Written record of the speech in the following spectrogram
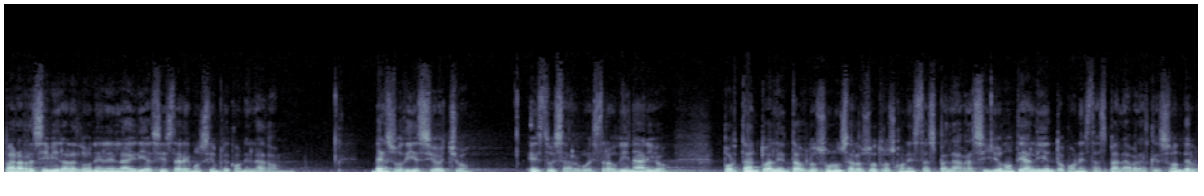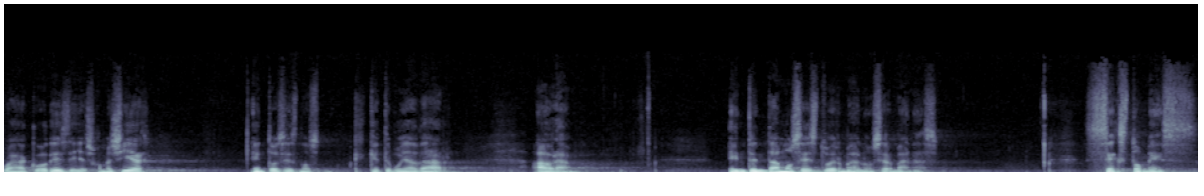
para recibir al Adón en el aire y así estaremos siempre con el Adón. Verso 18, esto es algo extraordinario. Por tanto, alentaos los unos a los otros con estas palabras. Si yo no te aliento con estas palabras que son del Wahakodes, de Yeshua Mashiach, entonces ¿qué te voy a dar? Ahora, intentamos esto, hermanos, hermanas. Sexto mes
